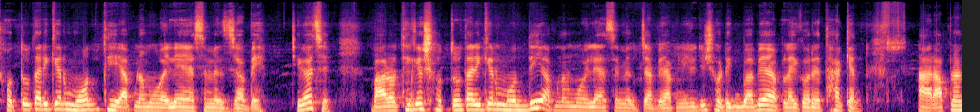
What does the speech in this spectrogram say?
সতেরো তারিখের মধ্যে আপনার মোবাইলে এস এম এস যাবে, ঠিক আছে? বারো থেকে সতেরো তারিখের মধ্যেই আপনার মোবাইলে এস এম এস যাবে। আপনি যদি সঠিকভাবে অ্যাপ্লাই করে থাকেন, আর আপনার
